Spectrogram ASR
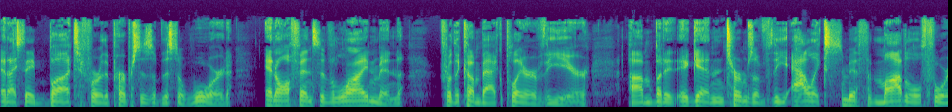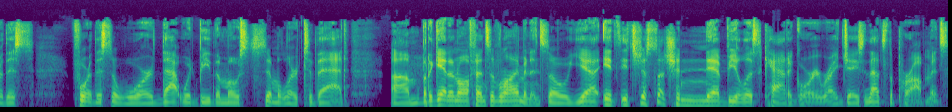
and I say but for the purposes of this award, an offensive lineman for the comeback player of the year. Um, but it, again, in terms of the Alex Smith model for this for this award, that would be the most similar to that. Um, but again, an offensive lineman, and so yeah, it, it's just such a nebulous category, right, Jason? That's the problem. It's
